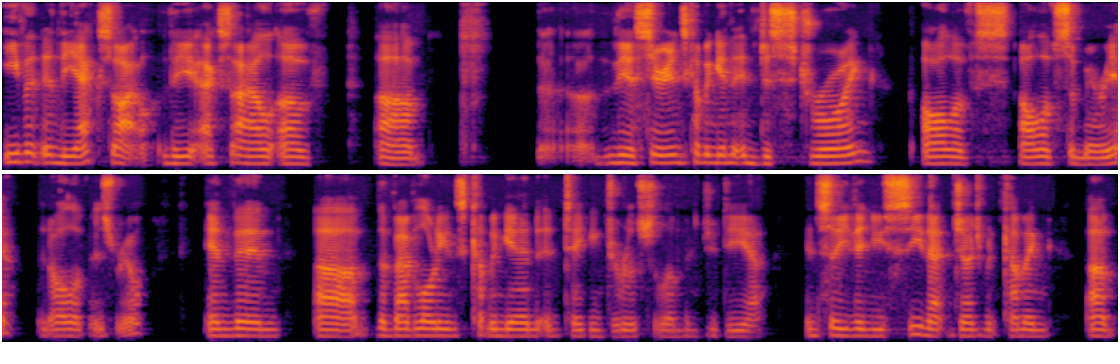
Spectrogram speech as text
even in the exile, the exile of um, the Assyrians coming in and destroying all of all of Samaria and all of Israel, and then uh, the Babylonians coming in and taking Jerusalem and Judea. And so then you see that judgment coming. Um,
